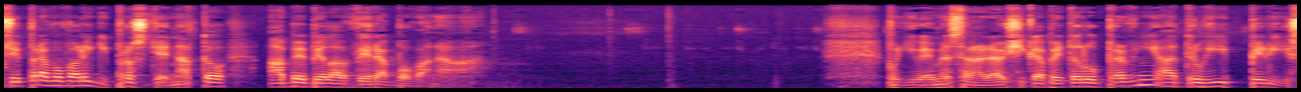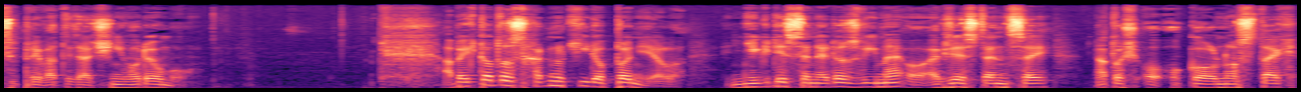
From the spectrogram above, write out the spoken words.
Připravovali ji prostě na to, aby byla vyrabovaná. Podívejme se na další kapitolu první a druhý pilíř privatizačního domu – Abych toto shrnutí doplnil, nikdy se nedozvíme o existenci, natož o okolnostech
